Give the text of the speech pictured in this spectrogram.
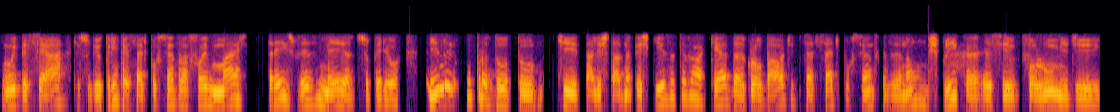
O IPCA, que subiu 37%, ela foi mais de três vezes e meia superior. E o produto que está listado na pesquisa teve uma queda global de 17%, quer dizer, não explica esse volume de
